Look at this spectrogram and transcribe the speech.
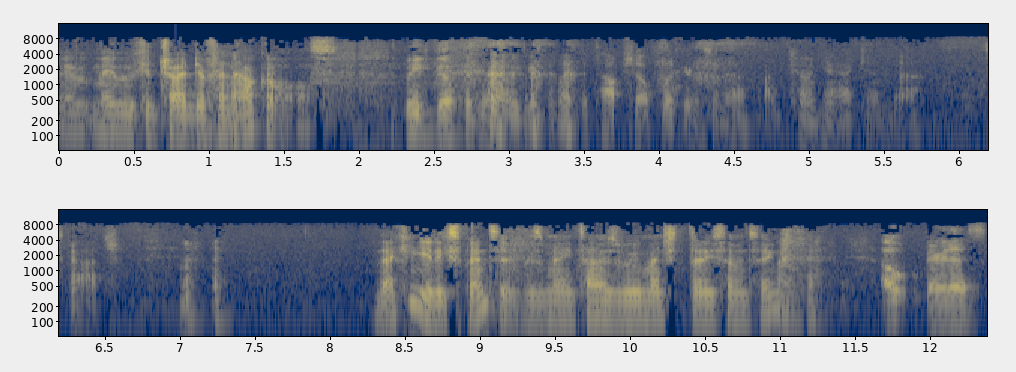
Maybe, maybe, we could try different alcohols. We could go for that. We could go for like the top shelf liquors, you know, like cognac and uh, scotch. that could get expensive. As many times as we mentioned thirty-seven signals. oh, there it is.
